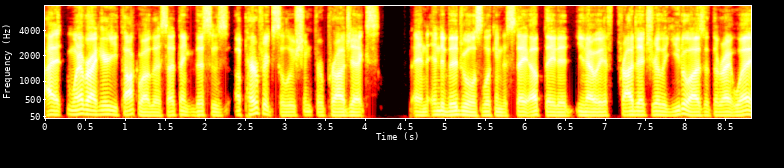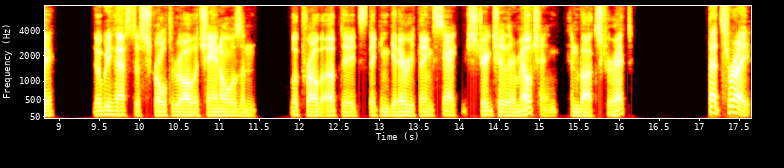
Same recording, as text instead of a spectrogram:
I, whenever I hear you talk about this, I think this is a perfect solution for projects and individuals looking to stay updated. You know, if projects really utilize it the right way, nobody has to scroll through all the channels and look for all the updates. They can get everything sent straight to their MailChain inbox, correct? That's right.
